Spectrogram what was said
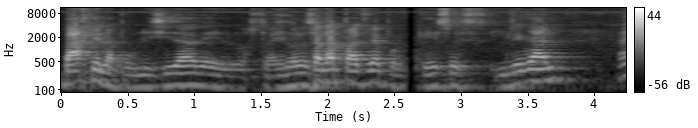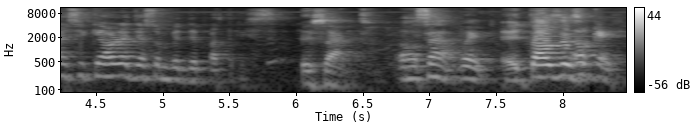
baje la publicidad de los traidores a la patria porque eso es ilegal. Así que ahora ya son patrias. Exacto. O sea, bueno. Entonces, okay.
